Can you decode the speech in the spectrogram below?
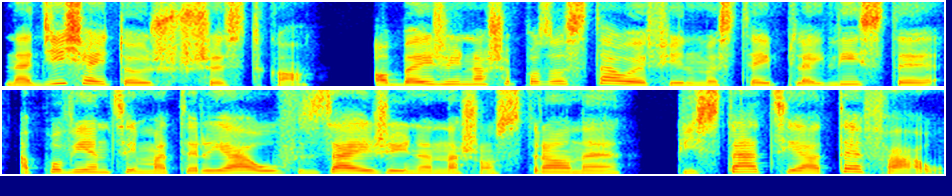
Na dzisiaj to już wszystko. Obejrzyj nasze pozostałe filmy z tej playlisty, a po więcej materiałów zajrzyj na naszą stronę Pistacja TV.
